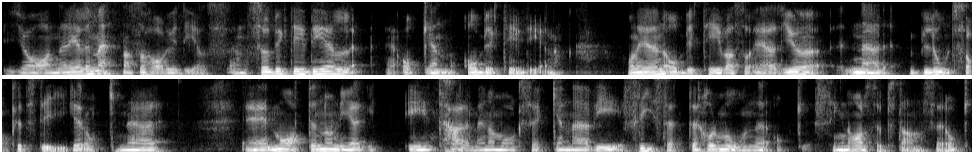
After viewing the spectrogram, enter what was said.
Ja, när det gäller mättnad så har vi dels en subjektiv del och en objektiv del. Och när det gäller den objektiva så är det ju när blodsockret stiger och när eh, maten når ner i i tarmen och magsäcken när vi frisätter hormoner och signalsubstanser. Och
